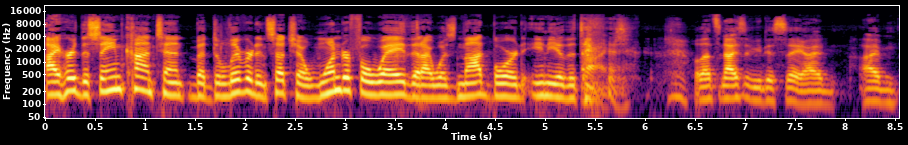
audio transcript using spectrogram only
I heard the same content, but delivered in such a wonderful way that I was not bored any of the times. well, that's nice of you to say. I, I'm.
